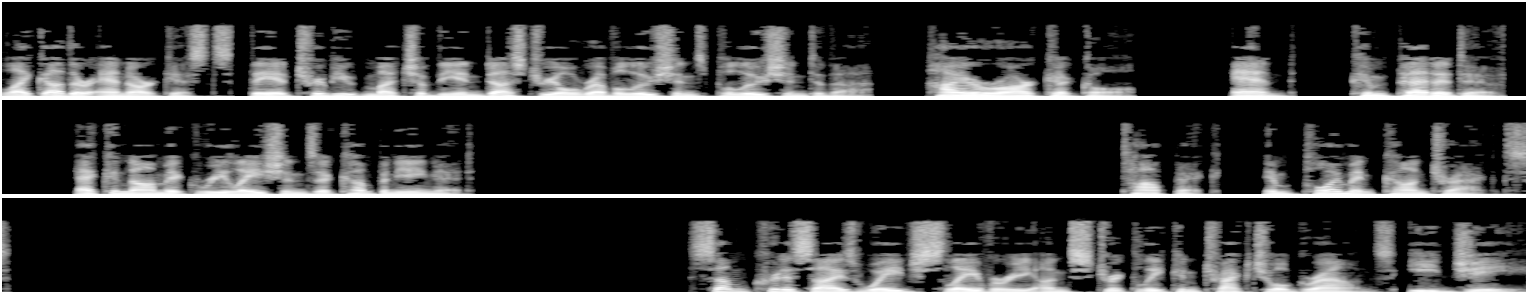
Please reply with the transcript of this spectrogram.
Like other anarchists, they attribute much of the Industrial Revolution's pollution to the «hierarchical» and «competitive» economic relations accompanying it. Employment contracts Some criticize wage slavery on strictly contractual grounds, e.g.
